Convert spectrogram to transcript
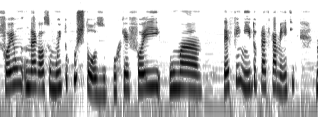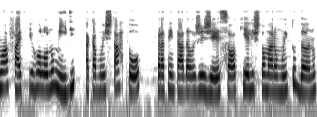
foi um, um negócio muito custoso, porque foi uma definido praticamente numa fight que rolou no mid, acabou startou para tentar dar o GG, só que eles tomaram muito dano.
